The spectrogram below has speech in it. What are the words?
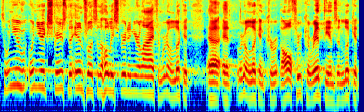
So when you when you experience the influence of the Holy Spirit in your life, and we're going to look at, uh, at we're going to look in all through Corinthians and look at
